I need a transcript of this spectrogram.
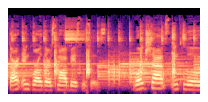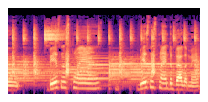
start and grow their small businesses. Workshops include business plans, business plan development,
